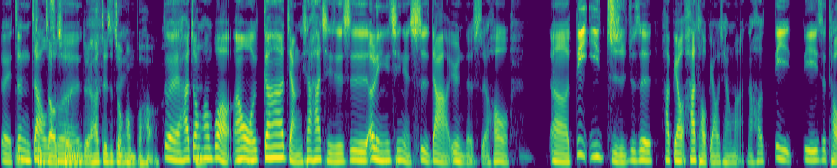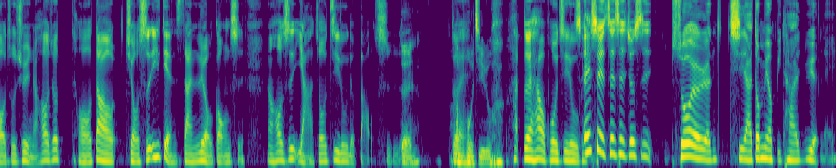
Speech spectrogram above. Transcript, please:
对，郑兆赵春。对他这次状况不好，对他状况不好，然后我跟他讲一下，他其实是二零一七年世大运的时候，呃，第一支就是他标他投标枪嘛，然后第第一次投出去，然后就投到九十一点三六公尺，然后是亚洲纪录的保持人，对，他对破纪录，他对还有破纪录，哎、所以这次就是所有人起来都没有比他远哎、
